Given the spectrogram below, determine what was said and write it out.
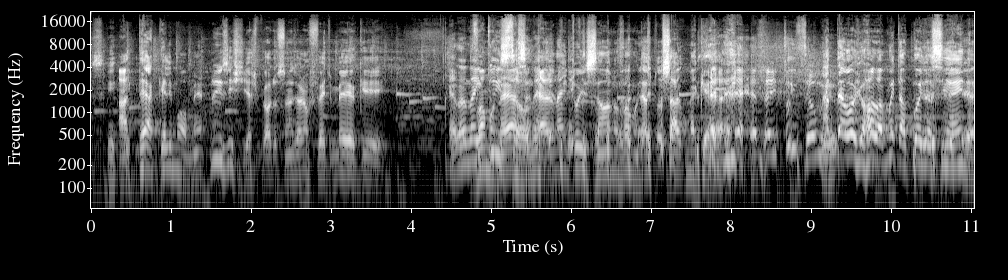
Sim. Até aquele momento não existia, as produções eram feitas meio que era na vamos intuição, nessa, né? Era na intuição, não vamos nessa. Tu sabe como é que. Né? É na intuição mesmo. Até hoje rola muita coisa assim ainda.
